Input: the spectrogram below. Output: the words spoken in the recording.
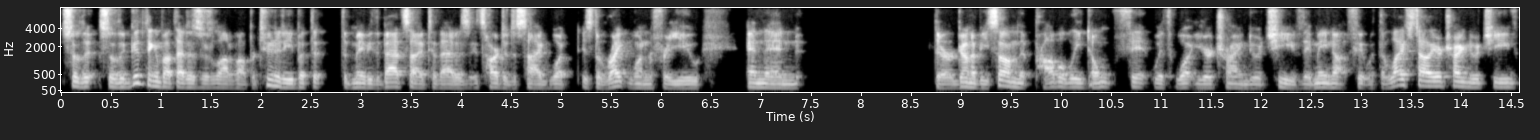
so the so the good thing about that is there's a lot of opportunity but the, the maybe the bad side to that is it's hard to decide what is the right one for you and then there are going to be some that probably don't fit with what you're trying to achieve. They may not fit with the lifestyle you're trying to achieve.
